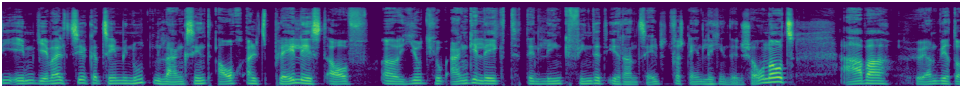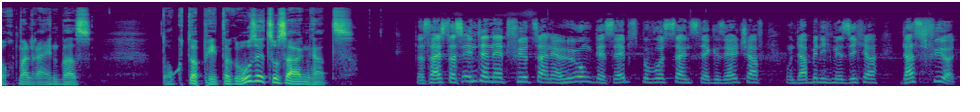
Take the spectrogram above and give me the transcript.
die eben jeweils circa 10 Minuten lang sind, auch als Playlist auf äh, YouTube angelegt. Den Link findet ihr dann selbstverständlich in den Show Notes. Aber hören wir doch mal rein, was Dr. Peter Gruse zu sagen hat. Das heißt, das Internet führt zu einer Erhöhung des Selbstbewusstseins der Gesellschaft und da bin ich mir sicher, das führt,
